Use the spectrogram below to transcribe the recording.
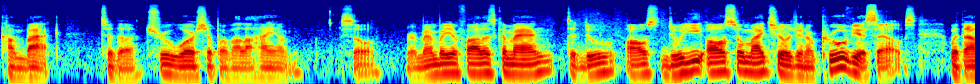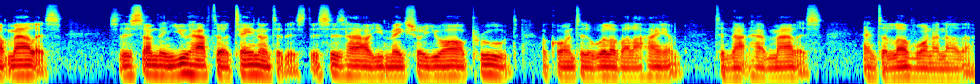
come back to the true worship of Elohim. So remember your father's command to do also do ye also my children approve yourselves without malice. So this is something you have to attain unto this. This is how you make sure you are approved according to the will of Elohim to not have malice and to love one another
